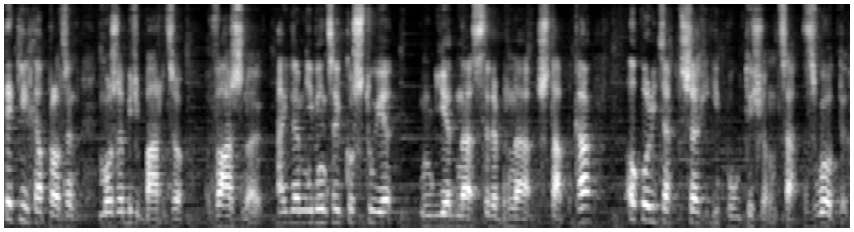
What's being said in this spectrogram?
te kilka procent może być bardzo ważne. A ile mniej więcej kosztuje jedna srebrna sztabka? W okolicach 3,5 tysiąca złotych.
